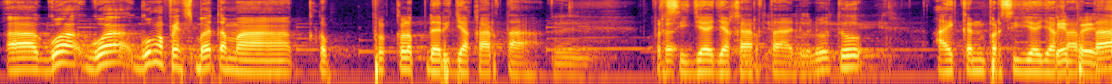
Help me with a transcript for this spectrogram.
uh, gua gua gua ngefans banget sama klub klub dari Jakarta. Persija Jakarta dulu tuh ikon Persija Jakarta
